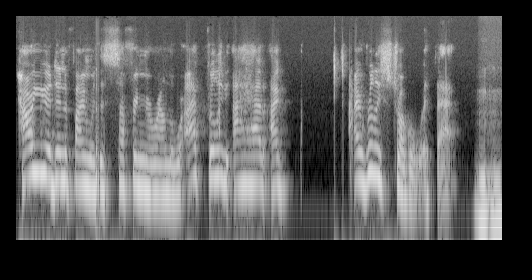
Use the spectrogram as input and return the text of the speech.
how are you identifying with the suffering around the world? I really, I have, I, I really struggle with that. hmm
